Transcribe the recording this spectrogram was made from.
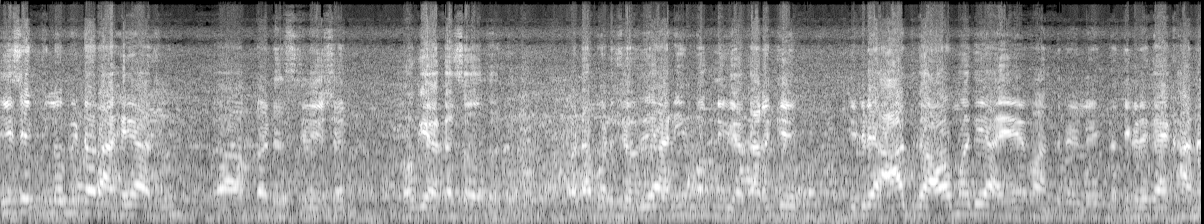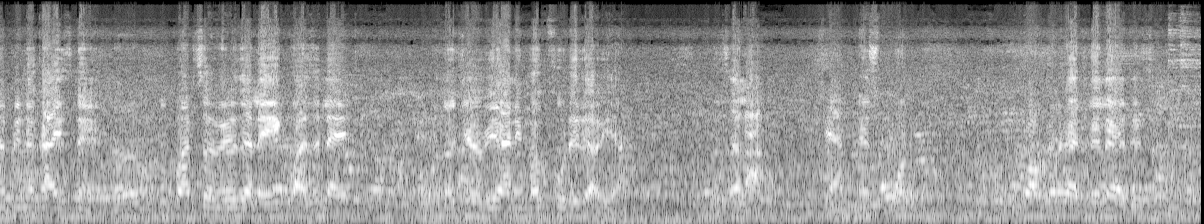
तीस एक किलोमीटर आहे अजून आपलं डेस्टिनेशन बघूया कसं होतं ते. पटापट जेवूया आणि मग निघूया. कारण की तिकडे आत गावामध्ये आहे वांद्रेले तर तिकडे काय खाणं पिणं काहीच नाही. तर दुपारचा वेळ झाला एक वाजला आहे. पूर्ण जेवूया आणि मग पुढे जाऊया. चला चॅम्पने स्पोर्ट वगैरे घातलेलं आहे त्याचं.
